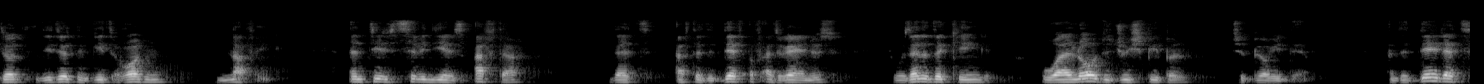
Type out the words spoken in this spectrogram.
don't, they didn't get rotten, nothing. Until seven years after, that after the death of Adrianus, there was another king who allowed the Jewish people to bury them. And the day that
